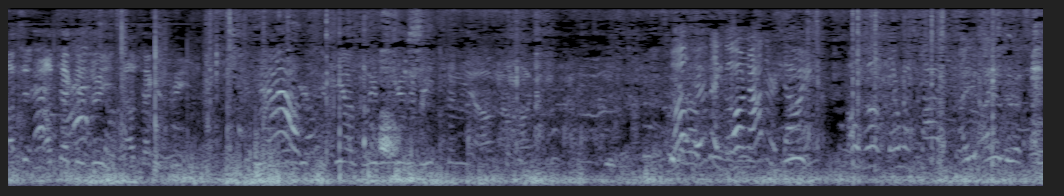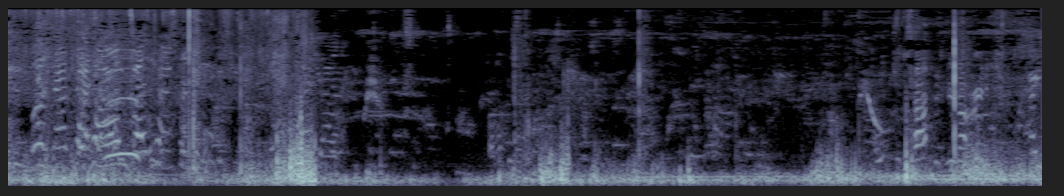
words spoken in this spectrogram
I'll, check his reach. I'll check his reach. If he has, if he has way longer than reach than me, I'm not talking. Oh, there they go. Now they're dying. Oh, well, there went five. I, I underestimated. But now it's five. By the time it's finished. Stop if you're not ready. Are you still blind?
